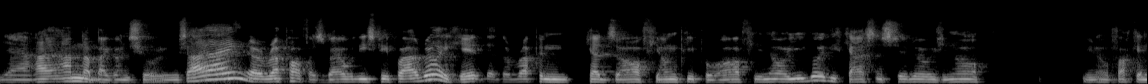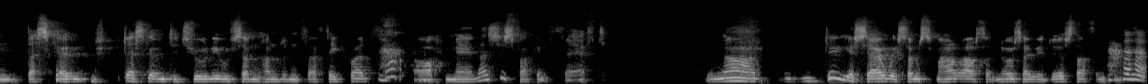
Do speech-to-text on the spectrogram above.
yeah, I, am not big on show reels. I, I think they're a rip off as well with these people. I really hate that they're ripping kids off, young people off. You know, you go to these casting studios, you know, you know, fucking discount discounted show reel, 750 quid. Fuck off, man. That's just fucking theft. You know, do yourself with some smart ass that knows how to do stuff. And,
